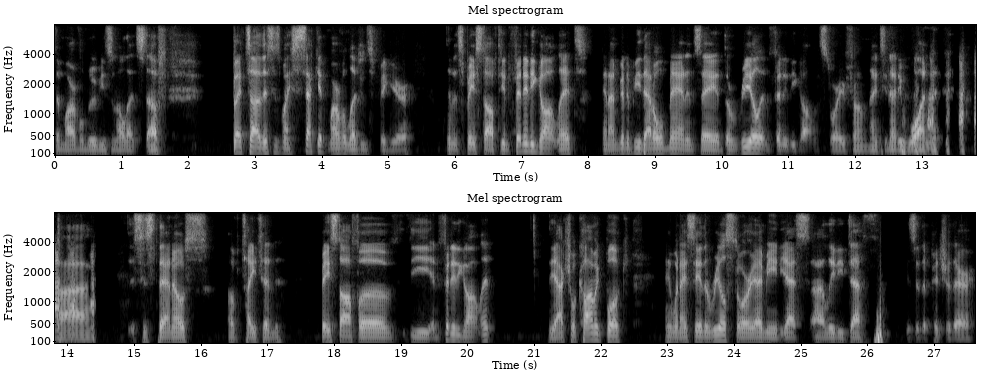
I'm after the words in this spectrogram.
the Marvel movies and all that stuff. But uh, this is my second Marvel Legends figure, and it's based off the Infinity Gauntlet. And I'm going to be that old man and say the real Infinity Gauntlet story from 1991. uh, this is Thanos of Titan, based off of the Infinity Gauntlet, the actual comic book. And when I say the real story, I mean, yes, uh, Lady Death is in the picture there,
